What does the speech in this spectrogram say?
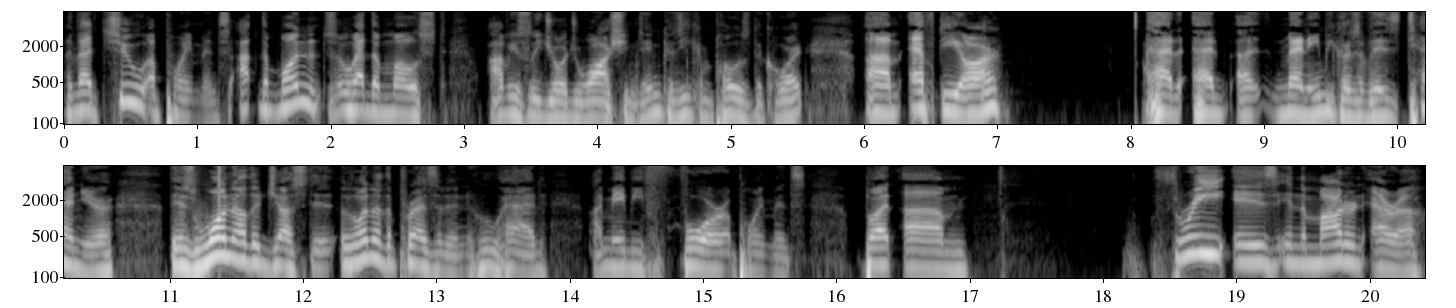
have had two appointments. Uh, the one who had the most, obviously George Washington, because he composed the court. Um, FDR had had uh, many because of his tenure. There's one other justice, one other president who had uh, maybe four appointments, but um, three is in the modern era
